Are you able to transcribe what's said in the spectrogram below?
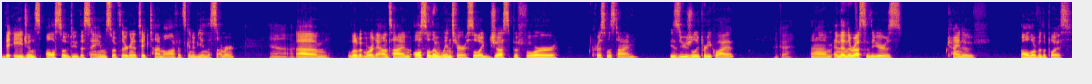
the agents also do the same so if they're going to take time off it's going to be in the summer Yeah. okay. um, a little bit more downtime also the winter so like just before christmas time is usually pretty quiet okay. um, and then the rest of the year is kind of all over the place.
